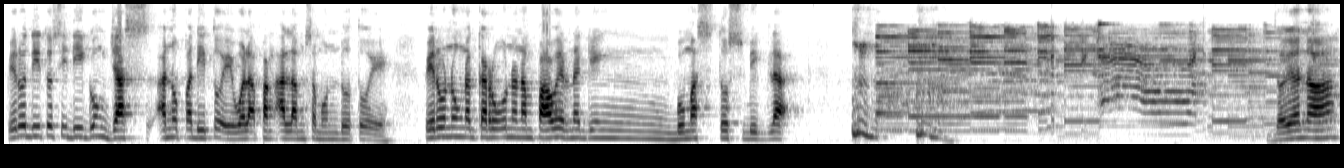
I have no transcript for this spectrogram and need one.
Pero dito si Digong just ano pa dito eh, wala pang alam sa mundo to eh. Pero nung nagkaroon na ng power, naging bumastos bigla. Do yun no?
